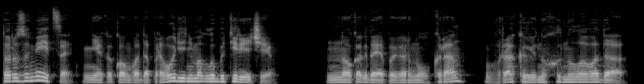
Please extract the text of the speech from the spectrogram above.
то, разумеется, ни о каком водопроводе не могло быть и речи. Но когда я повернул кран, в раковину хлынула вода.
